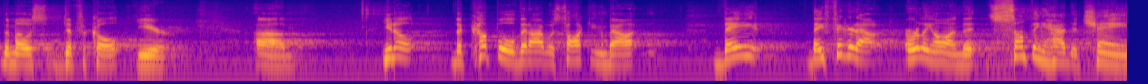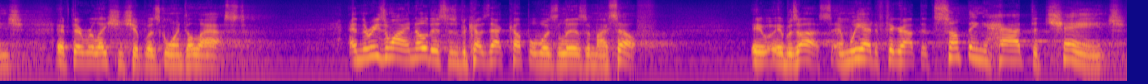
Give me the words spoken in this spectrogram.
the most difficult year. Um, you know, the couple that I was talking about, they they figured out early on that something had to change if their relationship was going to last. And the reason why I know this is because that couple was Liz and myself. It, it, was us. And we had to figure out that something had to change.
